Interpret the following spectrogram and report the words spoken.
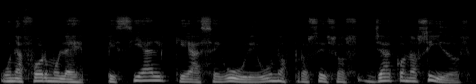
Una fórmula especial que asegure unos procesos ya conocidos,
